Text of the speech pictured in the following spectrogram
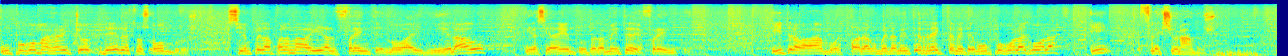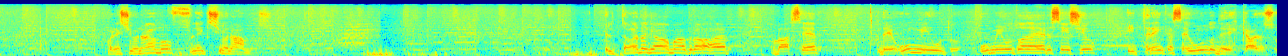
un poco más ancho de nuestros hombros. Siempre la palma va a ir al frente, no va a ir ni de lado ni hacia adentro, totalmente de frente. Y trabajamos, espalda completamente recta, metemos un poco la cola y flexionamos. Presionamos, flexionamos. El tabata que vamos a trabajar va a ser de un minuto, un minuto de ejercicio y 30 segundos de descanso.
